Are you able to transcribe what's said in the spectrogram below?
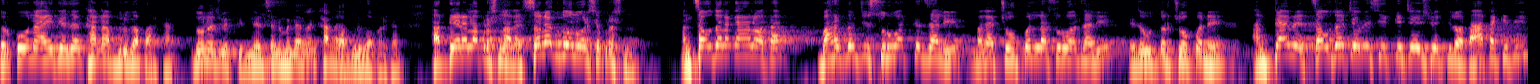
तर कोण आहे त्याचं खान अब्दुल गफार खान? दोनच व्यक्ती नेल्सन मंडेला आणि खान अब्दुल गफार खान. हा तेराला प्रश्न आलाय. सलग दोन वर्ष प्रश्न. आणि चौदाला काय आला होता? भारताची सुरुवात कधी झाली? बघा चोपन्नला सुरुवात झाली. याचं उत्तर चोपन्न आहे. आणि त्यावेळेस चौदाच्या वेळेस एक्केचाळीस व्यक्तीला होता. आता किती?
